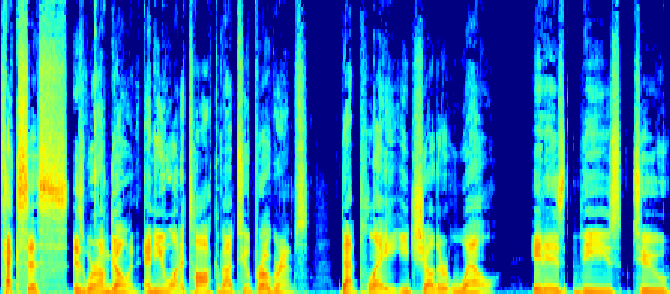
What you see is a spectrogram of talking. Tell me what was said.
Texas is where I'm going. And you want to talk about two programs that play each other well. It is these two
